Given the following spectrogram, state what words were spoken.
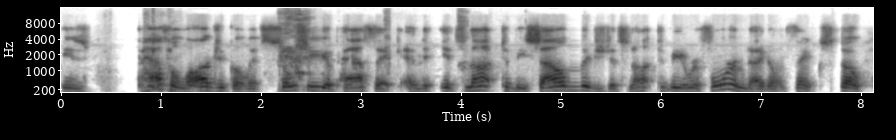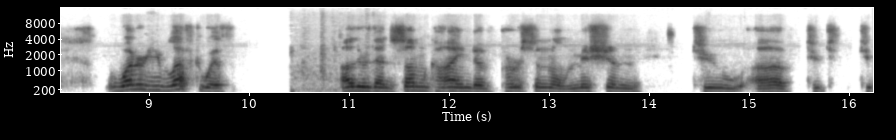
is pathological. It's sociopathic, and it's not to be salvaged. It's not to be reformed. I don't think so. What are you left with? other than some kind of personal mission to uh, to to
